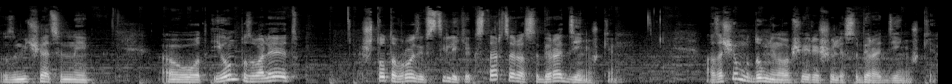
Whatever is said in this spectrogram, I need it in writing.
замечательный, вот, и он позволяет что-то вроде в стиле Кикстартера собирать денежки. А зачем мы, Домнин, вообще решили собирать денежки?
